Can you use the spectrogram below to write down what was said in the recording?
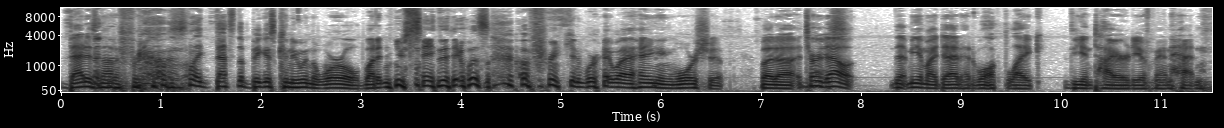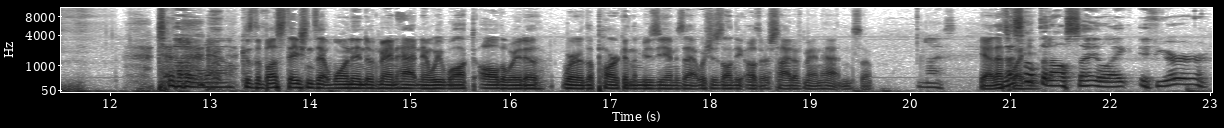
That is not a fr- I was like, that's the biggest canoe in the world. Why didn't you say that it was a freaking a hanging warship? But uh, it turned Nice. out that me and my dad had walked like the entirety of Manhattan. Oh wow, Because the bus station's at one end of Manhattan, and we walked all the way to where the park and the museum is at, which is on the other side of Manhattan. So, nice. yeah, that's, That's, why. he- something I'll say. Like if you're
